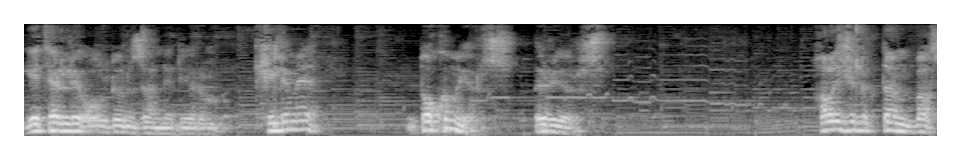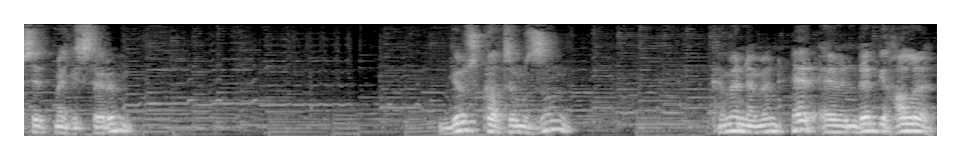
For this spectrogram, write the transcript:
yeterli olduğunu zannediyorum. Kilimi dokumuyoruz, örüyoruz. Halıcılıktan bahsetmek isterim. Göz katımızın hemen hemen her evinde bir halı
